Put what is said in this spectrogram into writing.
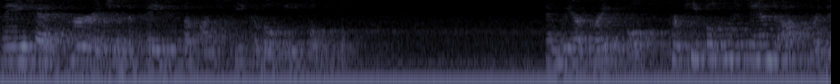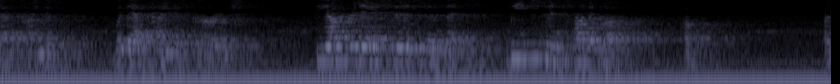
They had courage in the face of unspeakable evil. And we are grateful for people who stand up for that kind of, with that kind of courage. The everyday citizen that leaps in front of a, a, a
